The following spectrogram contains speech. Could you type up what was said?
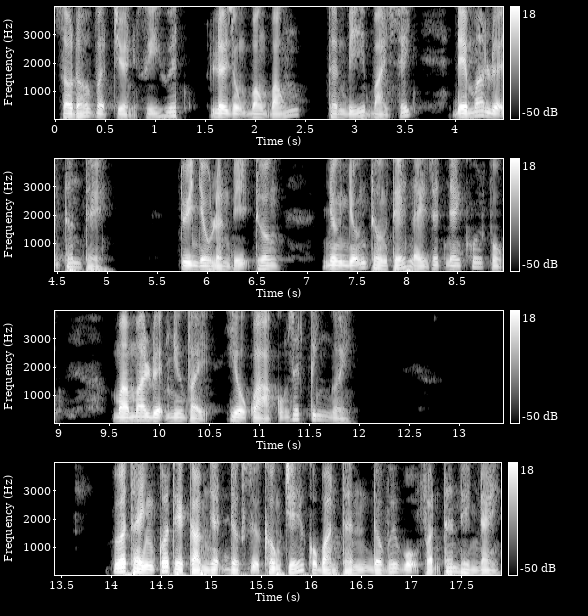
Sau đó vận chuyển khí huyết Lợi dụng bong bóng, thần bí bài xích Để ma luyện thân thể Tuy nhiều lần bị thương Nhưng những thương thế này rất nhanh khôi phục Mà ma luyện như vậy Hiệu quả cũng rất kinh người Hứa Thành có thể cảm nhận được sự khống chế của bản thân đối với bộ phận thân hình này.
